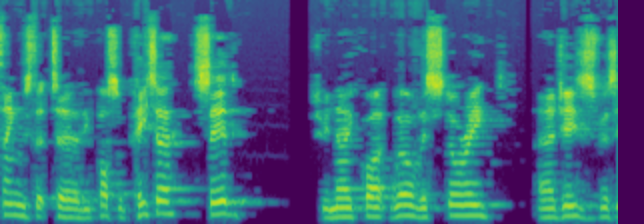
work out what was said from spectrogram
things that uh, the Apostle Peter said, which we know quite well, this story. Uh, Jesus was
